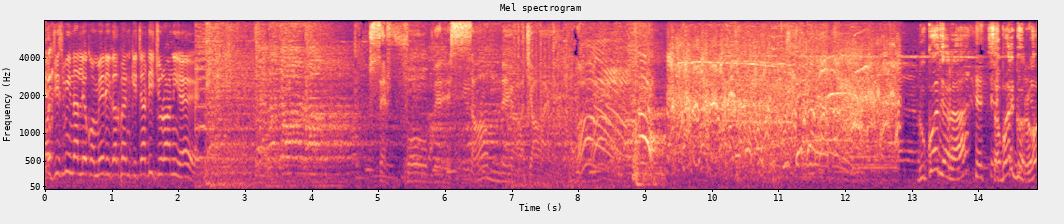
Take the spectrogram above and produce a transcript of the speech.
और जिस भी नल्ले को मेरी गर्लफ्रेंड की चटी चुरानी है। सिर्फ़ वो मेरे सामने आ जाए। रुको जरा सबर करो।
